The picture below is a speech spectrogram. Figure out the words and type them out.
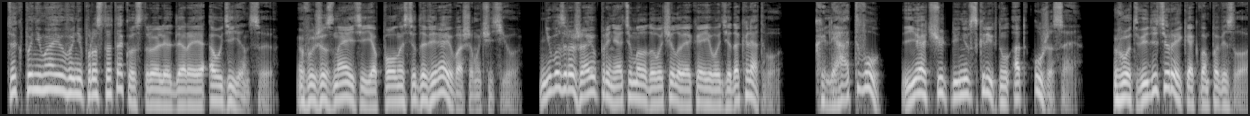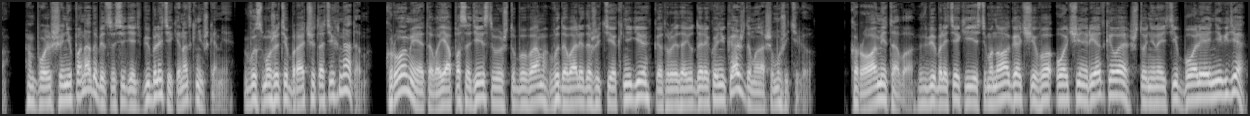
«Так понимаю, вы не просто так устроили для Рэя аудиенцию. Вы же знаете, я полностью доверяю вашему чутью. Не возражаю принятию молодого человека его деда клятву». «Клятву?» Я чуть ли не вскрикнул от ужаса. «Вот видите, Рэй, как вам повезло. Больше не понадобится сидеть в библиотеке над книжками. Вы сможете брать читать их на дом. Кроме этого, я посодействую, чтобы вам выдавали даже те книги, которые дают далеко не каждому нашему жителю. Кроме того, в библиотеке есть много чего очень редкого, что не найти более нигде.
